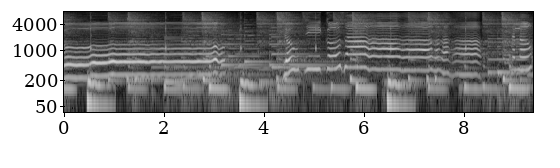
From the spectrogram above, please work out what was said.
ကိုယုံကြည်ကိုးစားနှလုံး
